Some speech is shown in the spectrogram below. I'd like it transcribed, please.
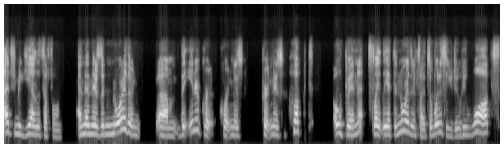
עד שמגיע לצפון. And then there's a northern, um, the inner curtain is curtain is hooked open slightly at the northern side. So what does he do? He walks.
